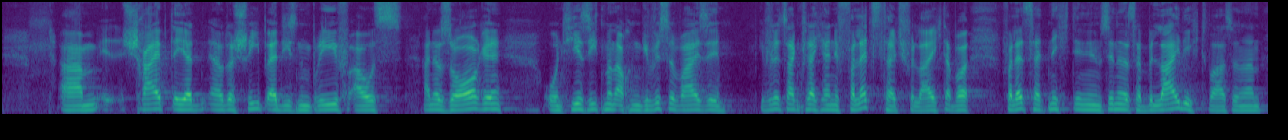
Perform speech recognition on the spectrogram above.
ähm, schreibt er oder schrieb er diesen Brief aus einer Sorge. Und hier sieht man auch in gewisser Weise, ich würde sagen, vielleicht eine Verletztheit vielleicht, aber Verletztheit nicht in dem Sinne, dass er beleidigt war, sondern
